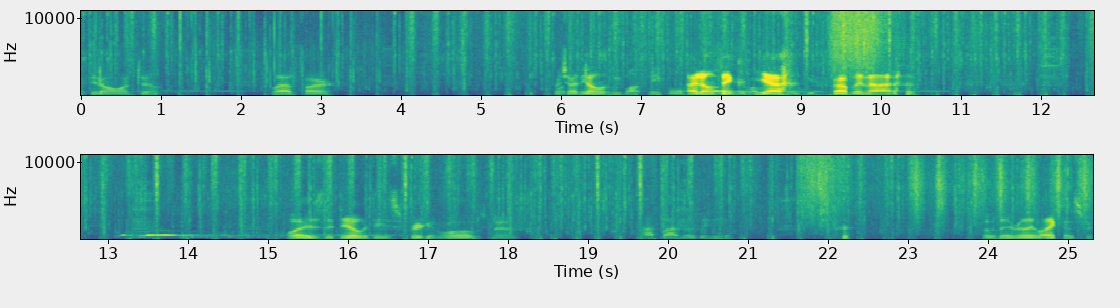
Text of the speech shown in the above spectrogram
if you don't want to. Loud fire. Which I don't. We want people. I don't think- here while we're yeah. Probably not. what is the deal with these friggin' wolves, man? I'm fine with it. We need them. Oh, they really like us for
